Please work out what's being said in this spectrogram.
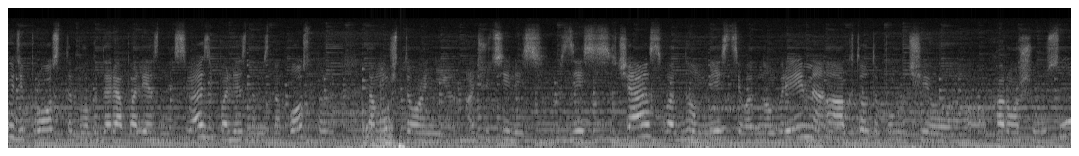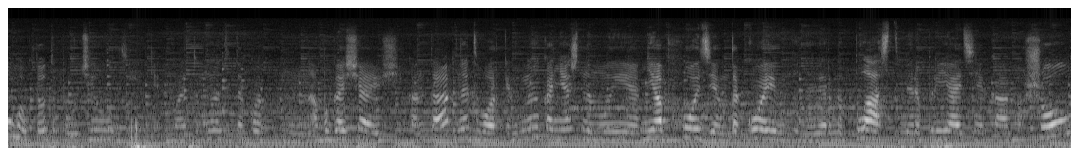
люди просто благодаря полезной связи, полезным знакомствам, тому, что они очутились здесь и сейчас, в одном месте, в одно время, а кто-то получил э, хорошую услугу, кто-то получил деньги. Поэтому это такой обогащающий контакт, нетворкинг. Ну и, конечно, мы не обходим такой, наверное, пласт мероприятия, как шоу.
